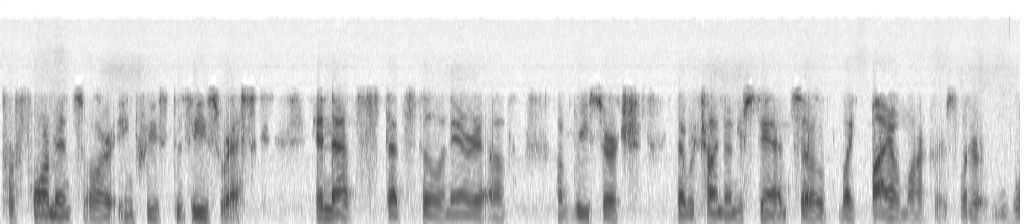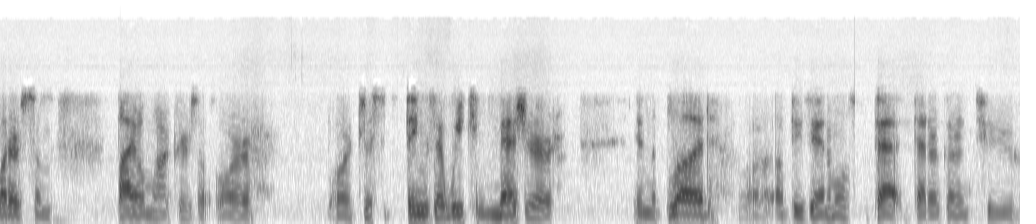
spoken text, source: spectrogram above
performance or increased disease risk. And that's that's still an area of, of research that we're trying to understand. So like biomarkers, what are what are some biomarkers or or just things that we can measure in the blood uh, of these animals that, that are going to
